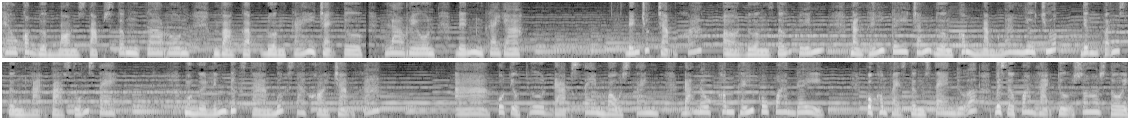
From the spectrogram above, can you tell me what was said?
theo con đường mòn dọc sông Garon và gặp đường cái chạy từ La đến Gaia. Đến trước trạm khác ở đường giới tuyến, nàng thấy cây chắn đường không nằm ngang như trước nhưng vẫn dừng lại và xuống xe. Một người lính Đức già bước ra khỏi trạm khác À, cô tiểu thư đạp xe màu xanh, đã lâu không thấy cô qua đây. Cô không phải dừng xe nữa, bây giờ qua lại tự do rồi,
